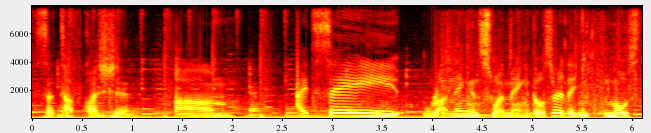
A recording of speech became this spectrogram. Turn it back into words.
it's a tough question. Um, I'd say running and swimming. Those are the most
